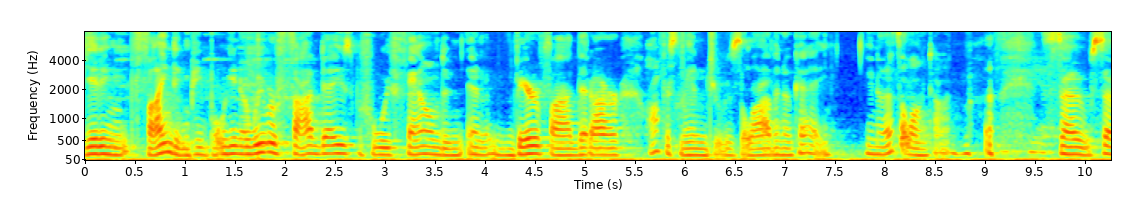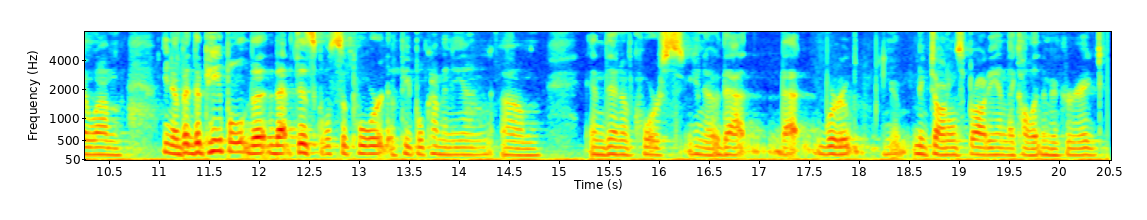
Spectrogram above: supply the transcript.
getting finding people. You know we were five days before we found and, and verified that our office manager was alive and okay. You know that's a long time. Yeah. so so um you know but the people the, that physical support of people coming in um, and then of course you know that that we're you know mcdonald's brought in they call it the mcrig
